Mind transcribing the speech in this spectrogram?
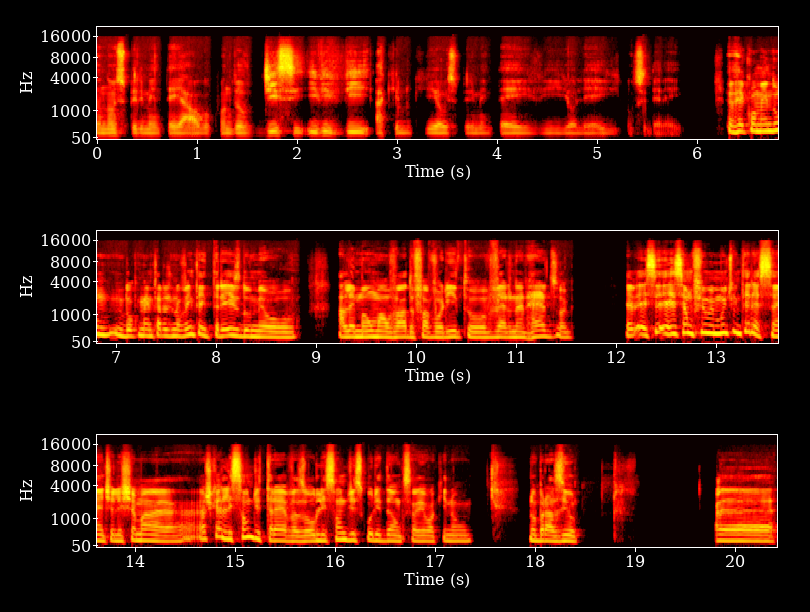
eu não experimentei algo quando eu disse e vivi aquilo que eu experimentei, vi, olhei e considerei? Eu recomendo um documentário de 93 do meu alemão malvado favorito, Werner Herzog. Esse, esse, é um filme muito interessante. Ele chama. Acho que é Lição de Trevas ou Lição de Escuridão, que saiu aqui no, no Brasil. É,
